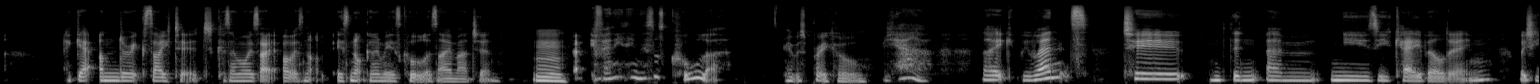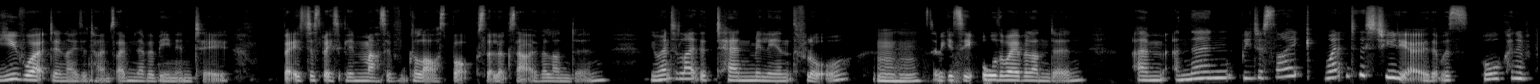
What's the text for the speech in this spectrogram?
I get underexcited because I'm always like, oh, it's not, it's not going to be as cool as I imagine. Mm. But if anything, this was cooler. It was pretty cool. Yeah. Like we went to the um, News UK building, which you've worked in loads of times. I've never been into, but it's just basically a massive glass box that looks out over London. We went to like the 10 millionth floor, hmm so we could see all the way over London. Um, and then we just like went into the studio that was all kind of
